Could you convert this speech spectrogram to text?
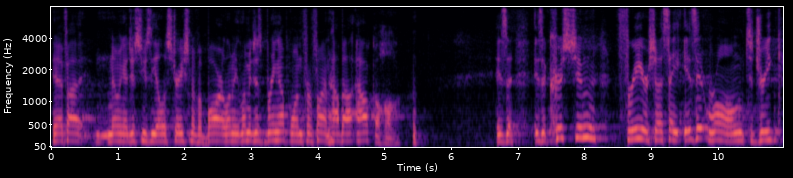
You know, if I, knowing I just used the illustration of a bar, let me, let me just bring up one for fun. How about alcohol? Is a, is a Christian free, or should I say, is it wrong to drink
